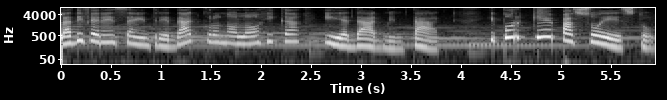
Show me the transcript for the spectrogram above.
a diferença entre idade cronológica e idade mental. E por que passou isto?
